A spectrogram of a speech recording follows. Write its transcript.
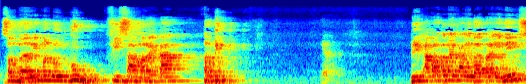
sembari menunggu visa mereka terbit. Di apartemen Kalibata ini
